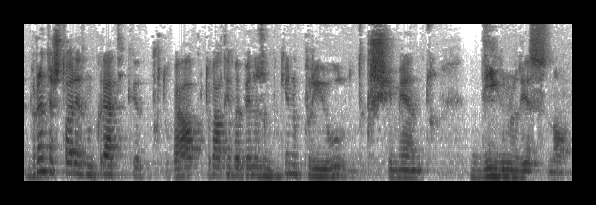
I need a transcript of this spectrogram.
durante a história democrática de Portugal, Portugal teve apenas um pequeno período de crescimento digno desse nome.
